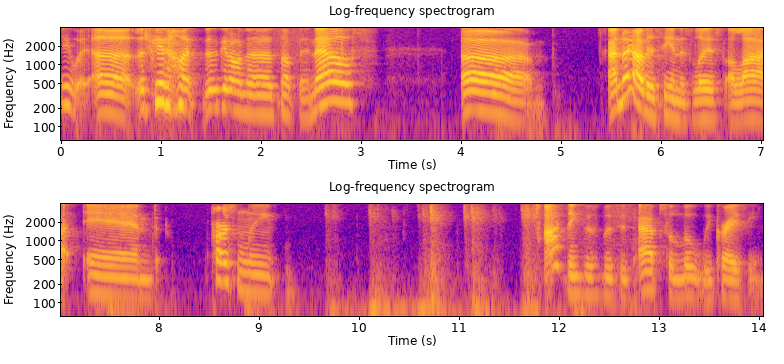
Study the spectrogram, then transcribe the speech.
Anyway, uh, let's get on. Let's get on to something else. Um, I know y'all been seeing this list a lot, and personally, I think this list is absolutely crazy.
